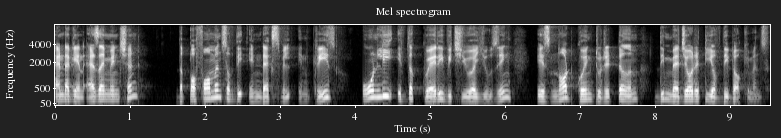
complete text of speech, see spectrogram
And again as I mentioned the performance of the index will increase only if the query which you are using is not going to return the majority of the documents.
